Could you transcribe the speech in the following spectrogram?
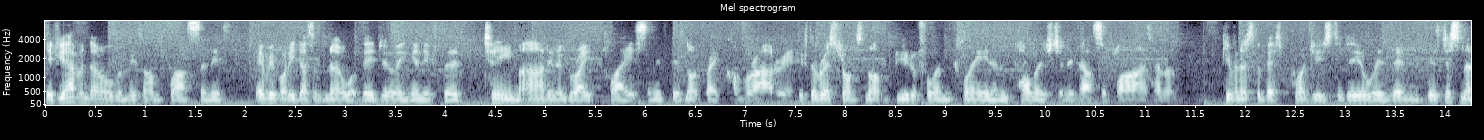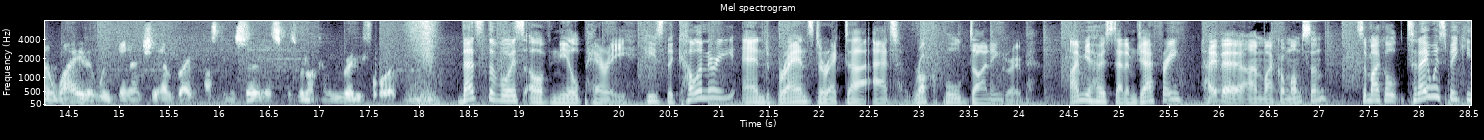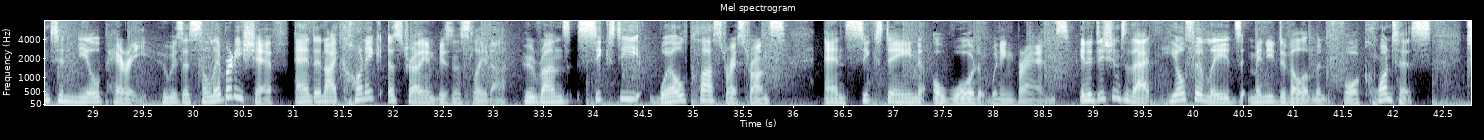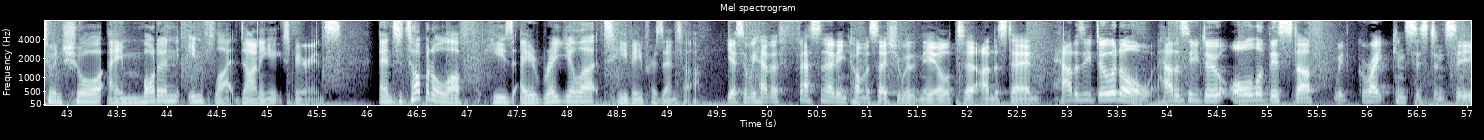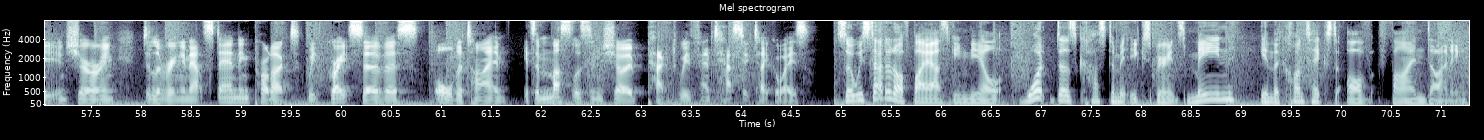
If you haven't done all the mise en place and if everybody doesn't know what they're doing and if the team aren't in a great place and if there's not great camaraderie, if the restaurant's not beautiful and clean and polished and if our suppliers haven't given us the best produce to deal with, then there's just no way that we can actually have great customer service because we're not going to be ready for it. That's the voice of Neil Perry. He's the culinary and brands director at Rockpool Dining Group. I'm your host, Adam Jaffrey. Hey there, I'm Michael Momsen. So, Michael, today we're speaking to Neil Perry, who is a celebrity chef and an iconic Australian business leader who runs 60 world class restaurants and 16 award winning brands. In addition to that, he also leads menu development for Qantas to ensure a modern in flight dining experience. And to top it all off, he's a regular TV presenter. Yeah, so we have a fascinating conversation with Neil to understand how does he do it all? How does he do all of this stuff with great consistency, ensuring delivering an outstanding product with great service all the time? It's a must listen show packed with fantastic takeaways. So we started off by asking Neil, what does customer experience mean in the context of fine dining?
